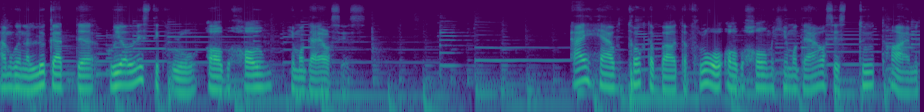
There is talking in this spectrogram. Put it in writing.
I'm going to look at the realistic flow of home hemodialysis. I have talked about the flow of home hemodialysis two times.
